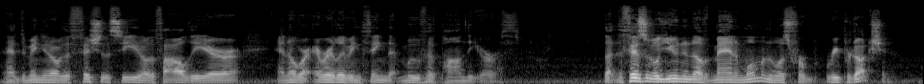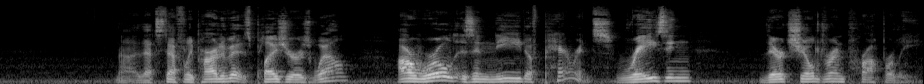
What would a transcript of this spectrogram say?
and have dominion over the fish of the sea, over the fowl of the air, and over every living thing that moveth upon the earth that the physical union of man and woman was for reproduction. Now, that's definitely part of it. It's pleasure as well. Our world is in need of parents raising their children properly.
